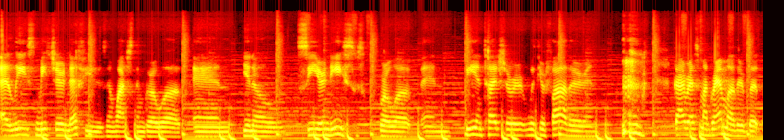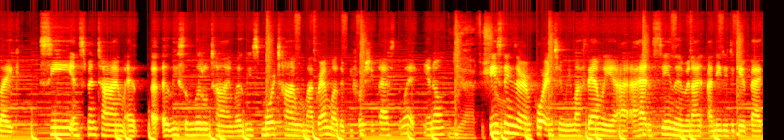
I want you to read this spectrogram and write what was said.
at least meet your nephews and watch them grow up, and you know, see your niece grow up and be in touch or with your father and God rest my grandmother, but like see and spend time at uh, at least a little time, at least more time with my grandmother before she passed away. You know, Yeah, for sure. these things are important to me. My family, I, I hadn't seen them, and I, I needed to get back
